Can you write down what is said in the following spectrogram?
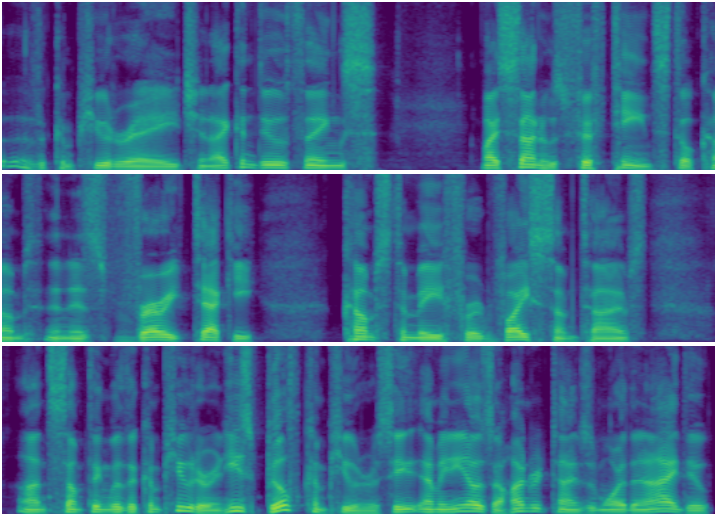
the computer age, and I can do things. My son, who's 15, still comes and is very techy, comes to me for advice sometimes on something with a computer, and he's built computers. He, I mean, he knows a hundred times more than I do,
